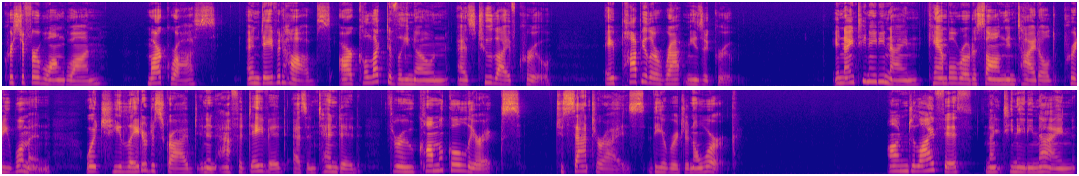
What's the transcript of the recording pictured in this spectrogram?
Christopher Wongwon, Mark Ross, and David Hobbs are collectively known as Two Live Crew, a popular rap music group in 1989, Campbell wrote a song entitled Pretty Woman, which he later described in an affidavit as intended through comical lyrics to satirize the original work. On July 5, 1989,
